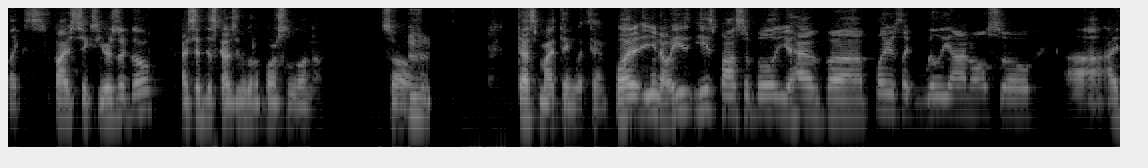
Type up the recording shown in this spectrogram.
like five six years ago, I said this guy's gonna go to Barcelona. So mm-hmm. that's my thing with him. But you know, he's he's possible. You have uh, players like Willian also. Uh, I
